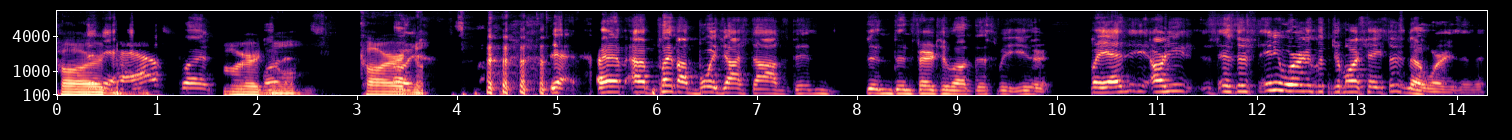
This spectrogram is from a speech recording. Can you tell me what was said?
Cardinals. Than they have, but Cardinals. Cardinals. Oh, yeah, yeah I, I played my boy Josh Dobbs. Didn't didn't didn't fare too well this week either. But yeah, are you? Is there any worries with Ja'Marr Chase? There's no worries, is it?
